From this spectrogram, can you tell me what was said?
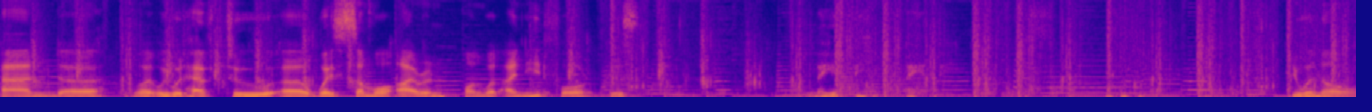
And uh, well, we would have to uh, waste some more iron on what I need for this. May it be, may it be. You will know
